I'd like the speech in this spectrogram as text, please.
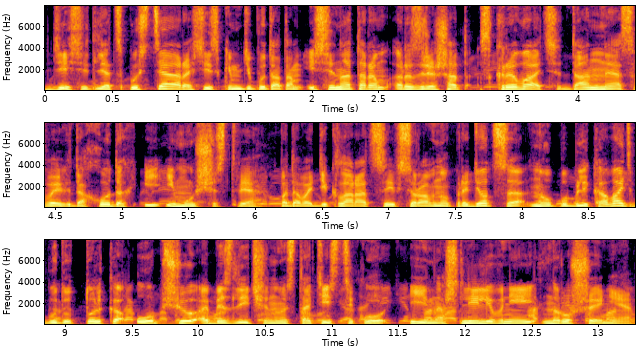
Десять лет спустя российским депутатам и сенаторам разрешат скрывать данные о своих доходах и имуществе. Подавать декларации все равно придется, но публиковать будут только общую обезличенную статистику. И нашли ли в ней нарушения?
